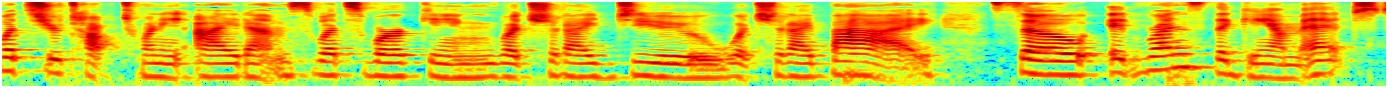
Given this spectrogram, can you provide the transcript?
what's your top 20 items? What's working? What should I do? What should I buy? So it runs the gamut,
